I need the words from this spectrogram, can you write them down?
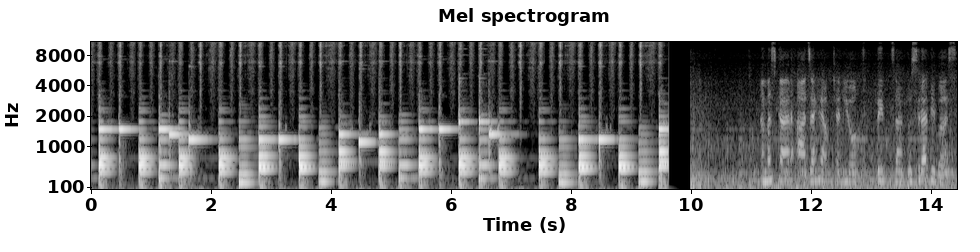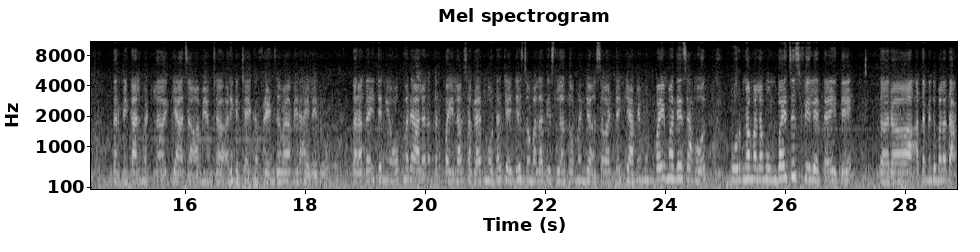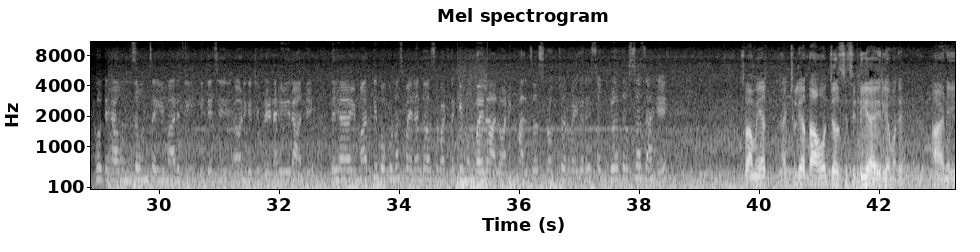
नमस्कार आज आहे आमच्या न्यूयॉर्क ट्रिपचा दुसरा दिवस. तर मी काल म्हटलं की आज आम्ही आमच्या अलीकडच्या एका फ्रेंडजवळ आम्ही राहिलेलो. तर आता इथे न्यूयॉर्कमध्ये आल्यानंतर पहिला सगळ्यात मोठा चेंजेस जो मला दिसला तो म्हणजे असं वाटतं की आम्ही मुंबईमध्येच आहोत. पूर्ण मला मुंबईचंच फील येतं इथे. तर आता मी तुम्हाला दाखवते ह्या उंच उंच इमारती. इथेच ही अनिकेतची फ्रेंड आहे ही राहते. तर ह्या इमारती बघूनच पहिल्यांदा असं वाटतं की मुंबईला आलो आणि खालचं स्ट्रक्चर वगैरे सगळं तसंच आहे. सो आम्ही ॲक्च्युली आता आहोत जर्सी सिटी या एरियामध्ये आणि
